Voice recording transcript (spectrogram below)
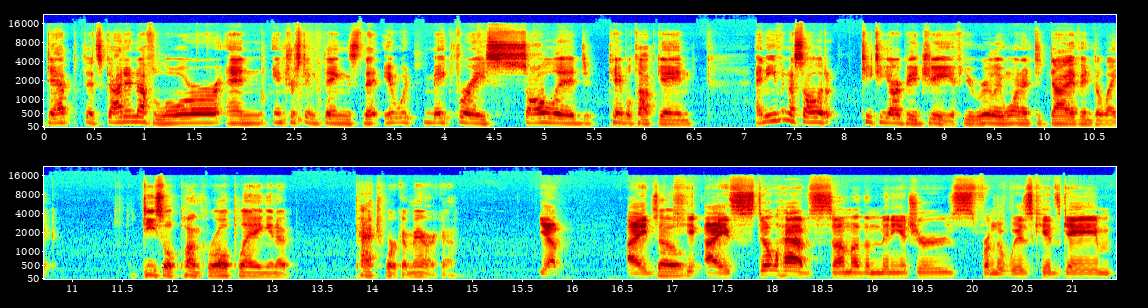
depth, it's got enough lore and interesting things that it would make for a solid tabletop game and even a solid TTRPG if you really wanted to dive into like diesel punk role playing in a patchwork America. Yep. I So- I still have some of the miniatures from the WizKids game.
